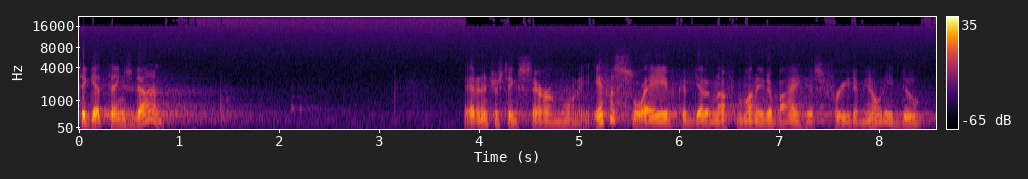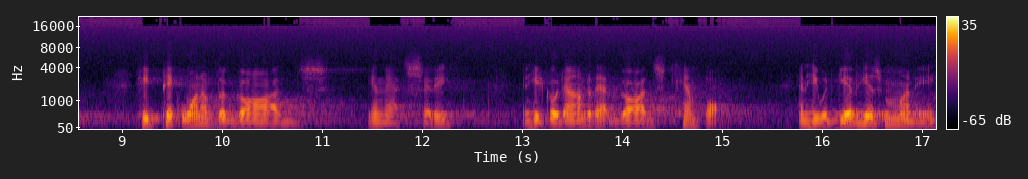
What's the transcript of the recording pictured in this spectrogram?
to get things done. They had an interesting ceremony. If a slave could get enough money to buy his freedom, you know what he'd do? He'd pick one of the gods in that city, and he'd go down to that god's temple, and he would give his money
